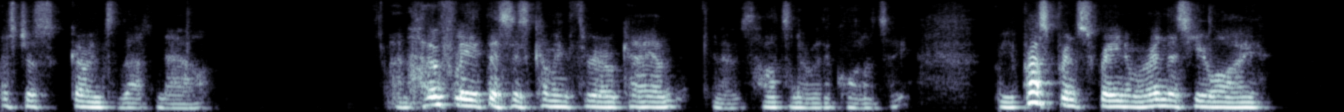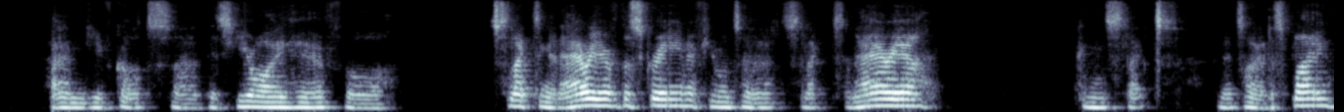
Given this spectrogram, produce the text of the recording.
let's just go into that now. And hopefully this is coming through okay. And you know, it's hard to know with the quality. But you press print screen and we're in this UI and you've got uh, this UI here for selecting an area of the screen. If you want to select an area, you can select an entire display.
